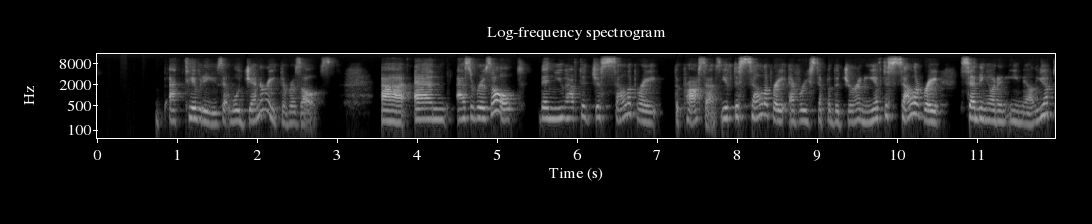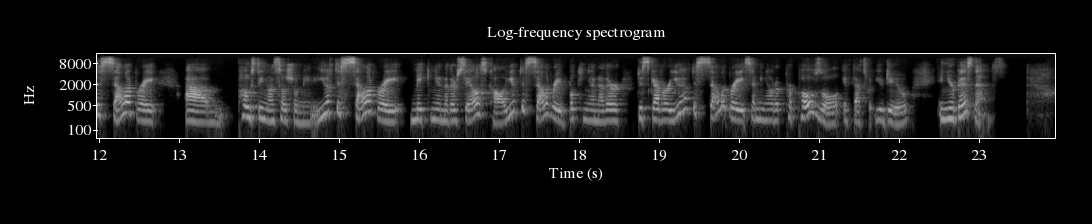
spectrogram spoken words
activities that will generate the results. Uh, and as a result, then you have to just celebrate the process. You have to celebrate every step of the journey. You have to celebrate sending out an email. You have to celebrate um, posting on social media. You have to celebrate making another sales call. You have to celebrate booking another discovery. You have to celebrate sending out a proposal if that's what you do in your business.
